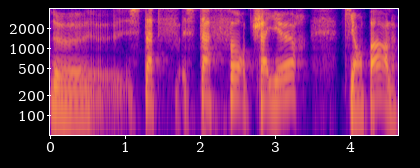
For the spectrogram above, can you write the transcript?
de Staffordshire qui en parle.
